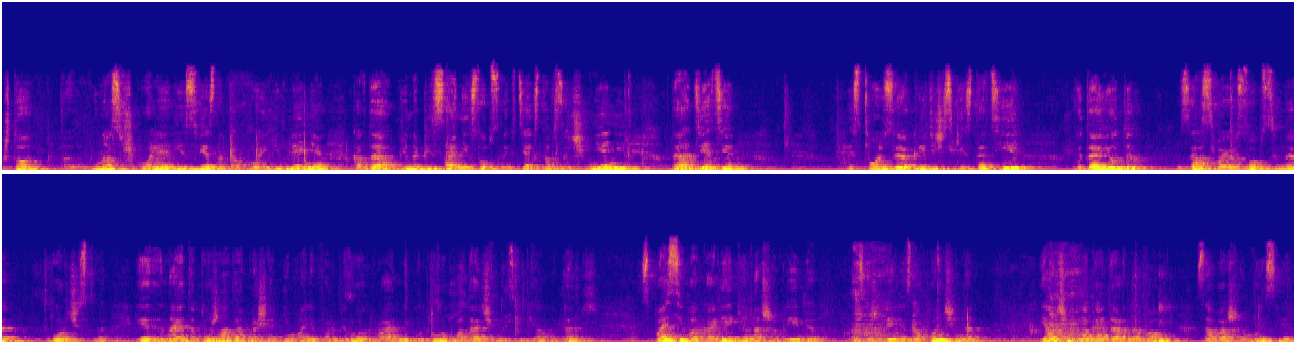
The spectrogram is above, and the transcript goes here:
что э, у нас в школе известно такое явление, когда при написании собственных текстов, сочинений, да, дети, используя критические статьи, выдают их за свое собственное творчество. И на это тоже надо обращать внимание, формируя правильную культуру подачи материала. Да? Спасибо, коллеги, наше время, к сожалению, закончено. Я очень благодарна вам за ваши мысли,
